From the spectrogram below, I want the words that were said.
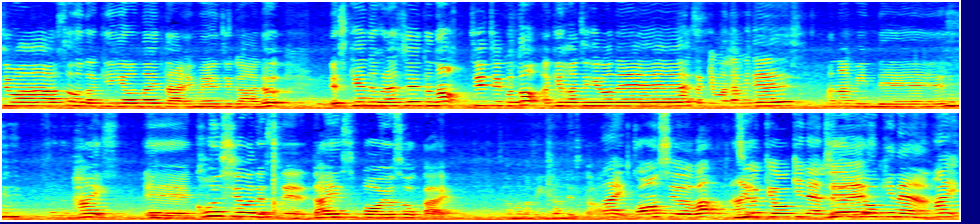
ちは。園田金曜ナイターイメージガール SK のグラスエイトのちいちーこと秋葉千尋です。崎まなみです。まなみんです。はい、えー、今週はですね大スポ予想会。さあまなみん何ですか？はい。今週は中京記念です、中京記念。はい。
